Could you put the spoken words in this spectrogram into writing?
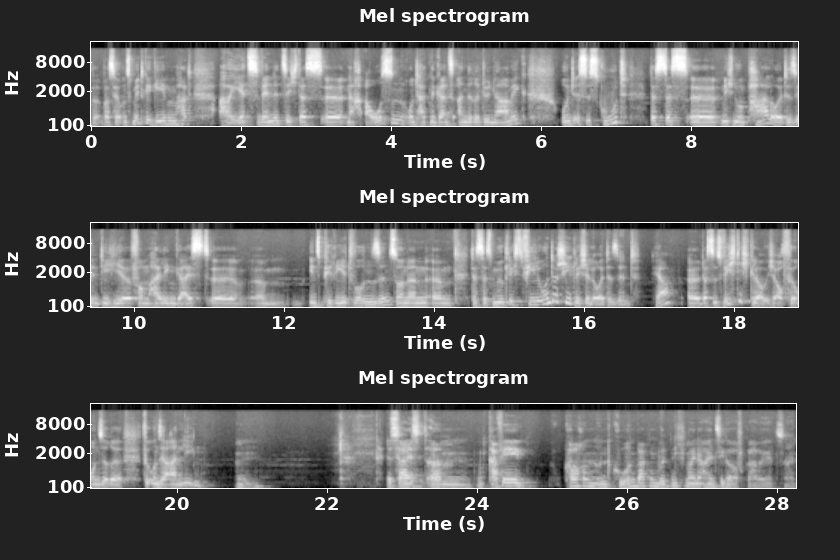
was er uns mitgegeben hat. Aber jetzt wendet sich das äh, nach außen und hat eine ganz andere Dynamik. Und es ist gut, dass das äh, nicht nur ein paar Leute sind, die hier vom Heiligen Geist äh, ähm, inspiriert worden sind, sondern ähm, dass das möglichst viele unterschiedliche Leute sind. Ja, äh, das ist wichtig, glaube ich, auch für, unsere, für unser Anliegen. Mhm. Das heißt, ähm, Kaffee kochen und Kuchen backen wird nicht meine einzige Aufgabe jetzt sein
